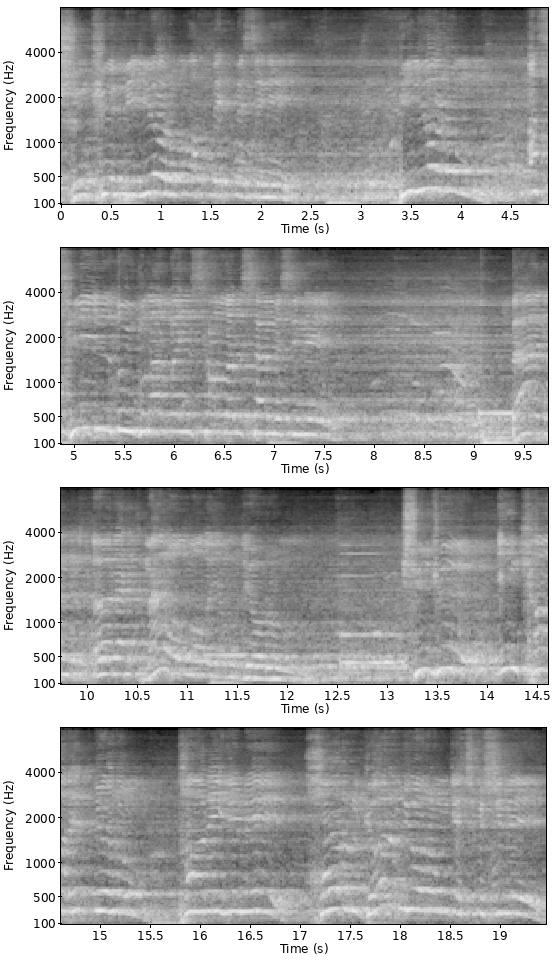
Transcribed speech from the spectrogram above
Çünkü biliyorum affetmesini. Biliyorum asil duygularla insanları sevmesini. Ben öğretmen olmalıyım diyorum. Çünkü inkar etmiyorum tarihimi, hor görmüyorum geçmişimi.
